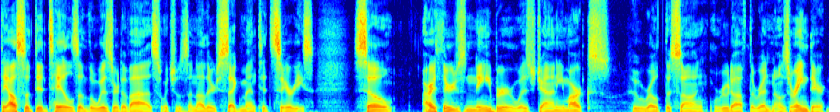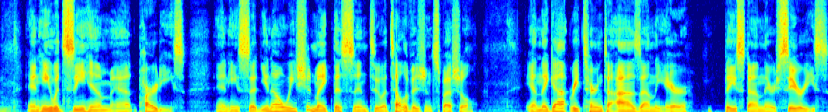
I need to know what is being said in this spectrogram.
they also did Tales of the Wizard of Oz, which was another segmented series. So Arthur's neighbor was Johnny Marks, who wrote the song Rudolph the Red-Nosed Reindeer. And he would see him at parties. And he said, You know, we should make this into a television special. And they got Return to Oz on the air based on their series.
